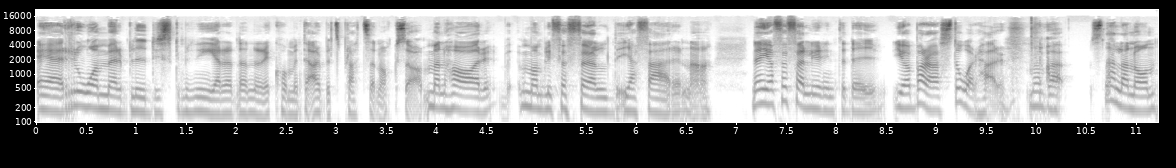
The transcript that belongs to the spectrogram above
Eh, romer blir diskriminerade när det kommer till arbetsplatsen också. Man, har, man blir förföljd i affärerna. Nej, jag förföljer inte dig. Jag bara står här. Man bara, snälla någon.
